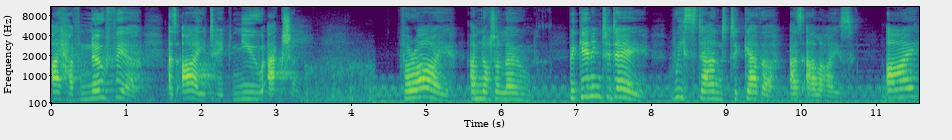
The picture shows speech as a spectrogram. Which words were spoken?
I have no fear as I take new action. For I am not alone. Beginning today, we stand together as allies. I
